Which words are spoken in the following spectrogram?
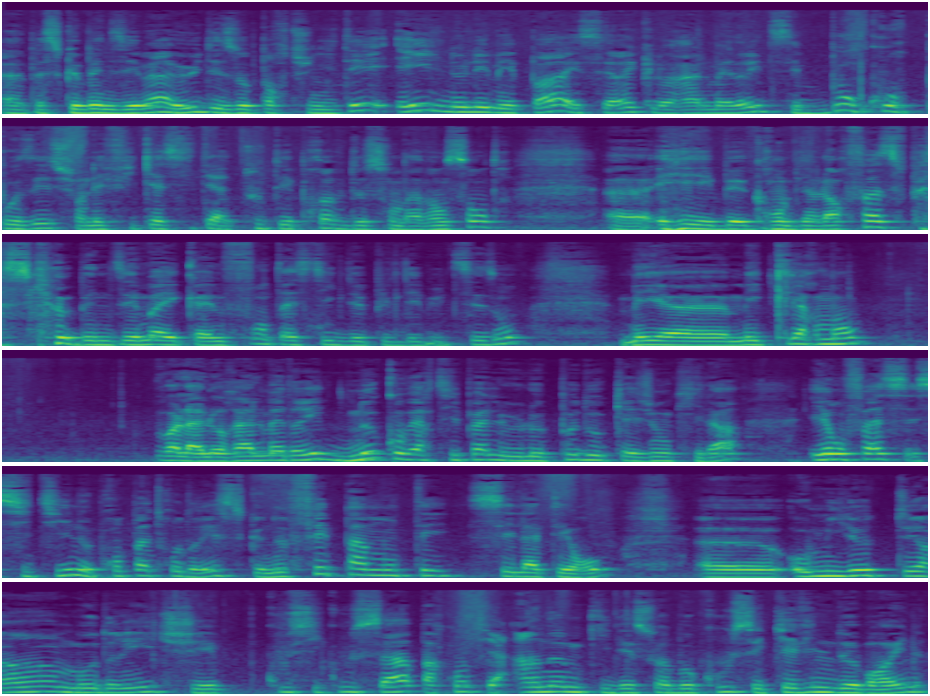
Euh, parce que Benzema a eu des opportunités et il ne les met pas. Et c'est vrai que le Real Madrid s'est beaucoup reposé sur l'efficacité à toute épreuve de son avant-centre. Euh, et ben, grand bien leur face, parce que Benzema est quand même fantastique depuis le début de saison. Mais, euh, mais clairement, voilà, le Real Madrid ne convertit pas le, peu d'occasions qu'il a. Et en face, City ne prend pas trop de risques, ne fait pas monter ses latéraux. Euh, au milieu de terrain, Modric et Koussikusa. Par contre, il y a un homme qui déçoit beaucoup, c'est Kevin De Bruyne.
